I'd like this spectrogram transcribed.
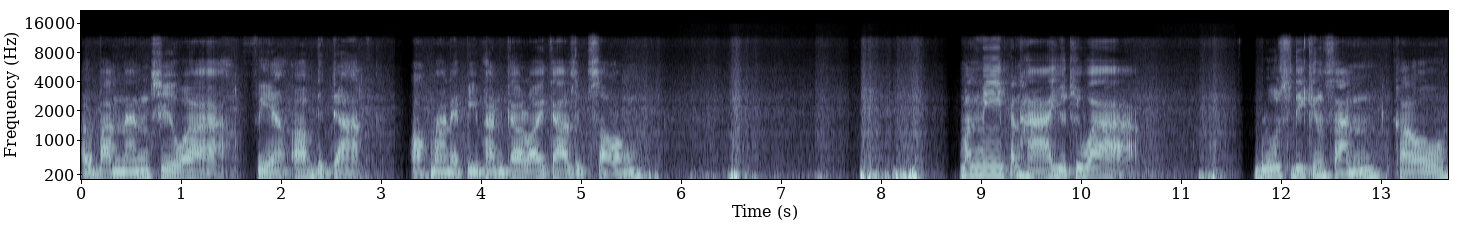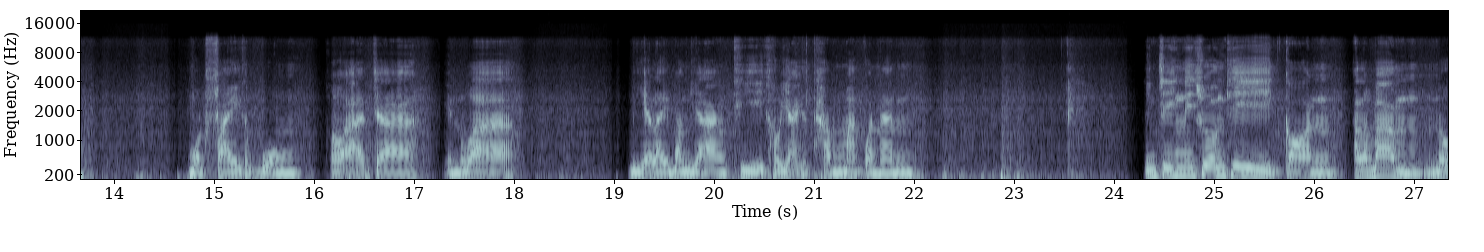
อัลบั้มนั้นชื่อว่า Fear of the Dark ออกมาในปี 1992 มันมีปัญหาอยู่ที่ว่าบรูซดิคินสันเขาหมดไฟกับวง เขาอาจจะเห็นว่ามีอะไรบางอย่างที่เขาอยากจะทำมากกว่านั้น จริงๆ ในช่วงที่ก่อนอัลบั้ม No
